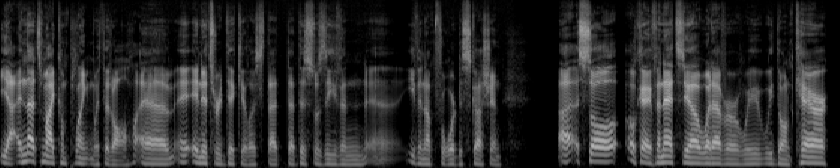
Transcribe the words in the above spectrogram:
Yeah, and that's my complaint with it all. Um, and it's ridiculous that that this was even uh, even up for discussion. Uh, so okay, Venezia, whatever. We we don't care.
